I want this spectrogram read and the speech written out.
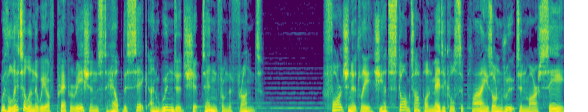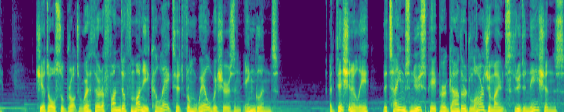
with little in the way of preparations to help the sick and wounded shipped in from the front. Fortunately, she had stocked up on medical supplies en route in Marseille she had also brought with her a fund of money collected from well wishers in England. Additionally, the Times newspaper gathered large amounts through donations,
